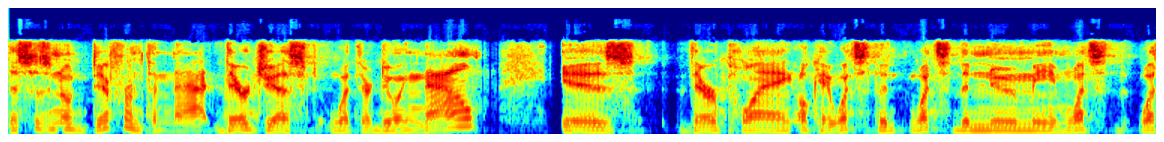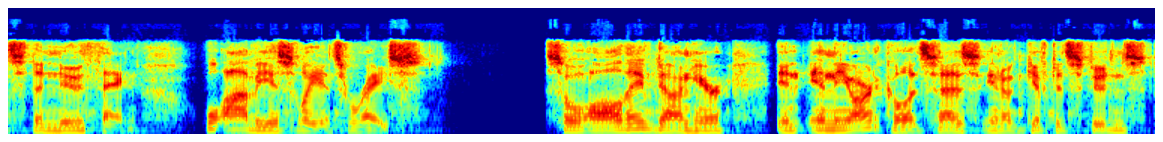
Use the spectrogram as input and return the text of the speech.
this is no different than that. They're just what they're doing now is they're playing. Okay, what's the what's the new meme? What's the, what's the new thing? Well, obviously it's race. So all they've done here in in the article it says you know gifted students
